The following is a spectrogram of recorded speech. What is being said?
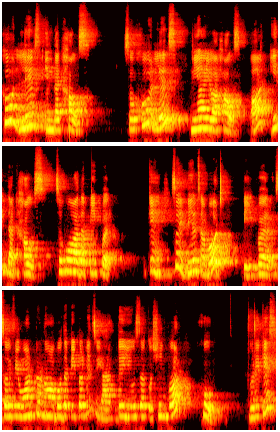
Who lives in that house? So who lives near your house or in that house? So who are the people? Okay. So it deals about people. So if you want to know about the people means you have to use the question word who. Good it is.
